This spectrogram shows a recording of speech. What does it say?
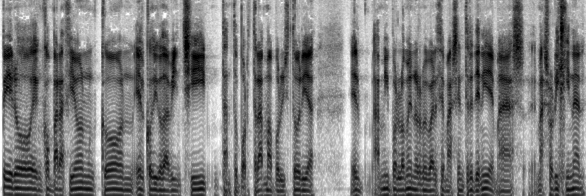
pero en comparación con el Código da Vinci, tanto por trama, por historia, a mí por lo menos me parece más entretenida y más, más original,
